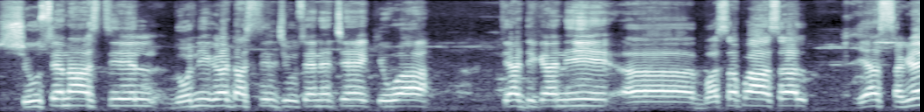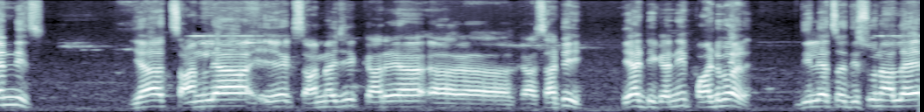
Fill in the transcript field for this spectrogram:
शिवसेना असतील दोन्ही गट असतील शिवसेनेचे किंवा त्या ठिकाणी बसपा असेल या सगळ्यांनीच या चांगल्या एक सामाजिक कार्यासाठी या ठिकाणी पाठबळ दिल्याचं दिसून आलंय.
